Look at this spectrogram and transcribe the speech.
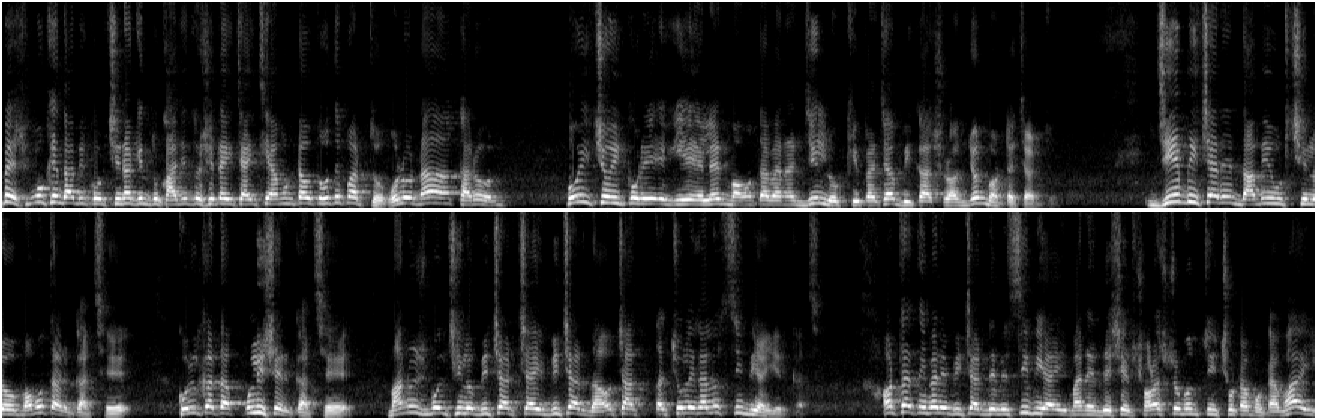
বেশ, মুখে দাবি করছি না, কিন্তু কাজে তো সেটাই চাইছি, এমনটাও তো হতে পারতো। হলো না, কারণ হইচই করে এগিয়ে এলেন মমতা ব্যানার্জি, লক্ষ্মী পেঁচা বিকাশ রঞ্জন ভট্টাচার্য। যে বিচারের দাবি উঠছিল মমতার কাছে, কলকাতা পুলিশের কাছে, মানুষ বলছিল, বিচার চাই, বিচার দাও। তা চলে গেল সিবিআই এর কাছে। অর্থাৎ এবারে বিচার দেবে সিবিআই মানে দেশের স্বরাষ্ট্রমন্ত্রী ছোটা মোটা ভাই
